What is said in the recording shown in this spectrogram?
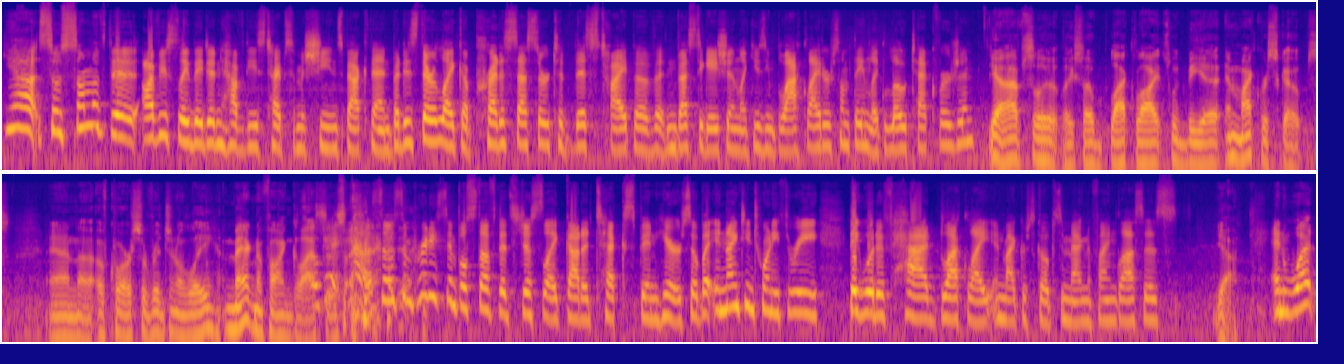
Yeah, so some of the obviously they didn't have these types of machines back then, but is there like a predecessor to this type of investigation, like using blacklight or something, like low tech version? Yeah, absolutely. So black lights would be uh, in microscopes. And uh, of course, originally magnifying glasses. Okay, yeah, so some pretty simple stuff that's just like got a tech spin here. So, but in 1923, they would have had black light and microscopes and magnifying glasses. Yeah. And what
